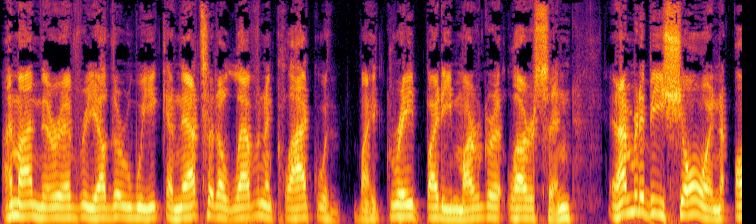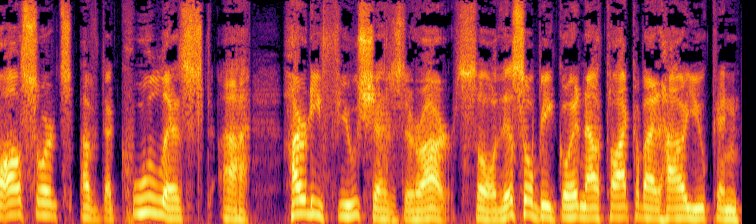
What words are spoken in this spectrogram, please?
I'm on there every other week, and that's at 11 o'clock with my great buddy Margaret Larson. And I'm going to be showing all sorts of the coolest, uh, hardy fuchsias there are. So this will be good, and I'll talk about how you can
